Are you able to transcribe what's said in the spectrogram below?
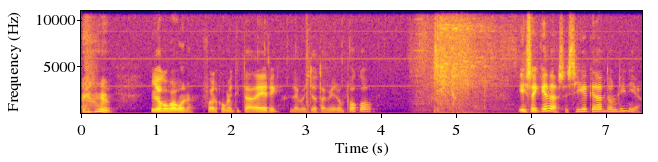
y luego, bueno, fue el cometita de Eric, le metió también un poco. Y se queda, se sigue quedando en línea.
